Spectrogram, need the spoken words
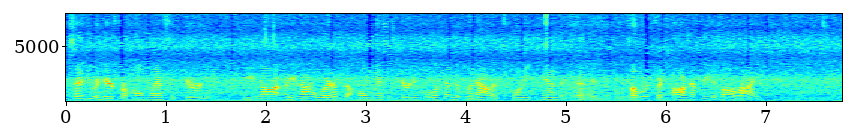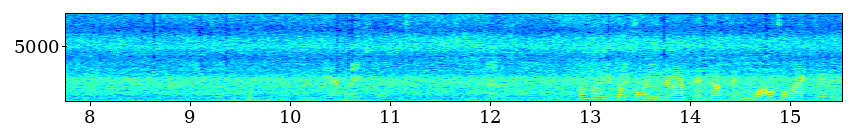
You said you were here for Homeland Security. You not are you not aware of the Homeland Security bulletin that went out in 2010 that said that public photography is all right? Somebody complained that I'm conducting lawful activity.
